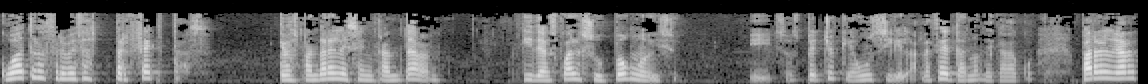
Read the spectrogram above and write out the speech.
cuatro cervezas perfectas, que a los Pandaren les encantaban, y de las cuales supongo y y sospecho que aún sigue la receta, ¿no? De cada para alargar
